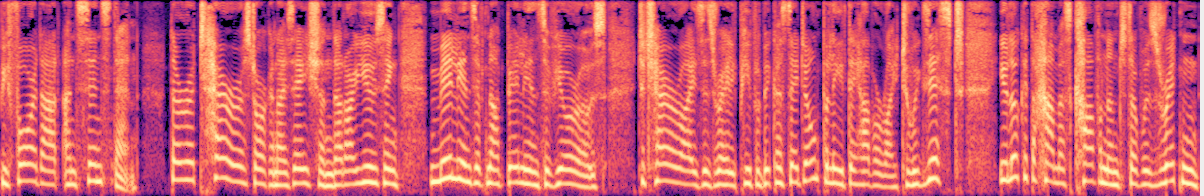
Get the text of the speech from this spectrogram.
before that and since then? They're a terrorist organisation that are using millions, if not billions, of euros to terrorise Israeli people because they don't believe they have a right to exist. You look at the Hamas covenant that was written,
